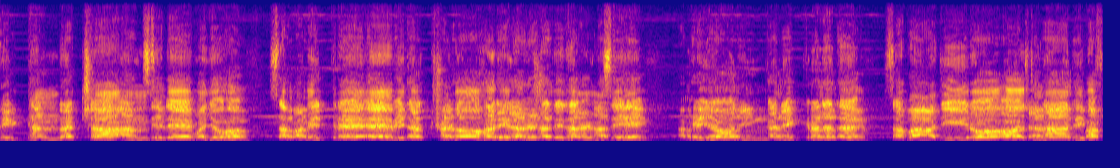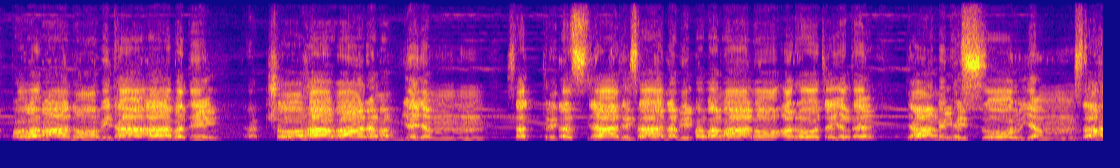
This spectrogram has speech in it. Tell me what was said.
विघ्नम् रक्षांसि देवयुः स पवित्रे विचक्षणो हरिरर्षति धर्णसिः अभियोनिङ्कनिक्रदत् स वाजीरोचनादिवः पवमानो विधावति रक्षोहावारमव्ययम् सत्रितस्याधिसा न विपवमानो अरोचयत्। जामिभिः सूर्यम् सह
